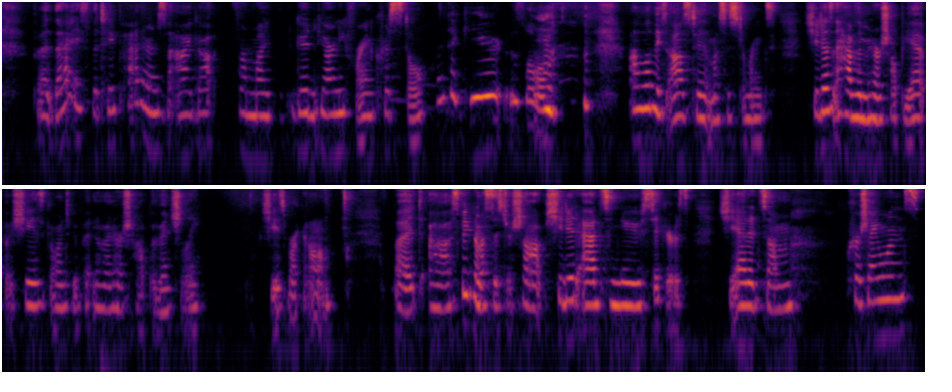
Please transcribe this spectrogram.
but that is the two patterns that I got from my good yarny friend Crystal. Aren't they cute? This little I love these eyes too that my sister makes. She doesn't have them in her shop yet, but she is going to be putting them in her shop eventually. She is working on them. But uh, speaking of my sister's shop, she did add some new stickers. She added some crochet ones,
